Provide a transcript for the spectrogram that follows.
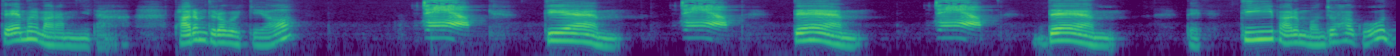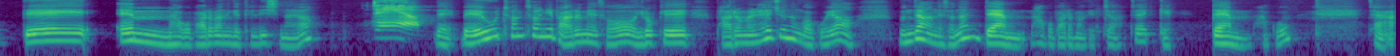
댐을 말합니다. 발음 들어볼게요. dam, DM, dam, 댐. dam, them. 네. D 발음 먼저 하고 them 하고 발음하는 게 들리시나요? Dam, 네. 매우 천천히 발음해서 이렇게 발음을 해주는 거고요. 문장 안에서는 them 하고 발음하겠죠. 짧게 them 하고. 자,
